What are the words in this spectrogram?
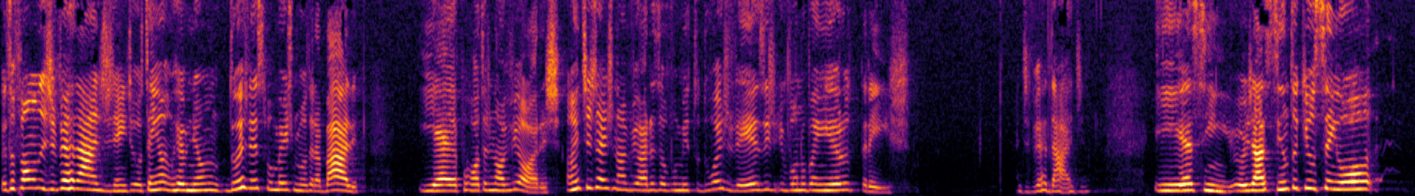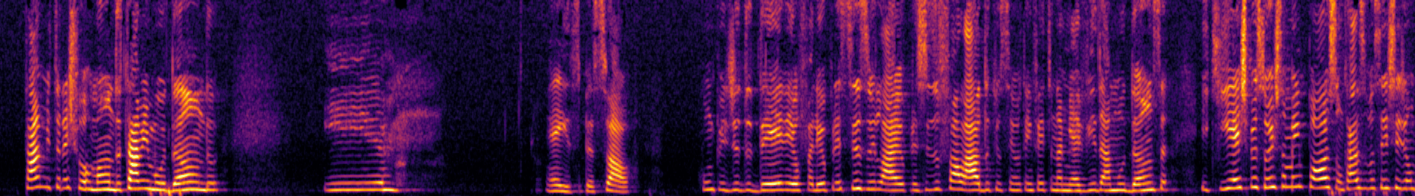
Eu estou falando de verdade, gente. Eu tenho reunião duas vezes por mês no meu trabalho e é por volta de nove horas. Antes das nove horas eu vomito duas vezes e vou no banheiro três. De verdade. E assim, eu já sinto que o Senhor está me transformando, está me mudando. E é isso, pessoal com o pedido dele, eu falei, eu preciso ir lá, eu preciso falar do que o Senhor tem feito na minha vida, a mudança, e que as pessoas também possam, caso vocês estejam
